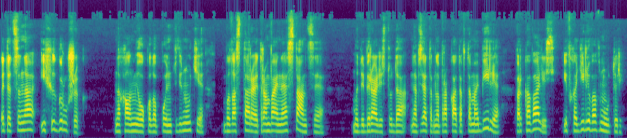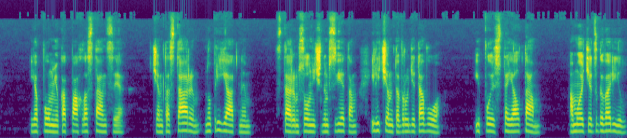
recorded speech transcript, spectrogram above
это цена их игрушек. На холме около Пойнт-Винути была старая трамвайная станция. Мы добирались туда на взятом на прокат автомобиле, парковались и входили вовнутрь. Я помню, как пахла станция – чем-то старым, но приятным, старым солнечным светом или чем-то вроде того. И поезд стоял там. А мой отец говорил,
